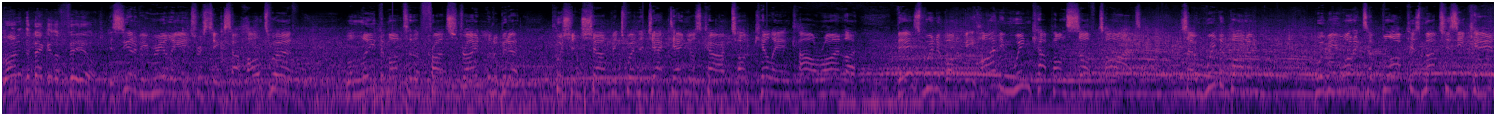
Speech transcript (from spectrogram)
right at the back of the field. This is going to be really interesting. So Holdsworth will lead them onto the front straight. A little bit of push and shove between the Jack Daniels car of Todd Kelly and Karl Reindler. There's Winterbottom behind him, Whincup on soft tyres. So Winterbottom will be wanting to block as much as he can.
